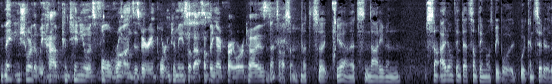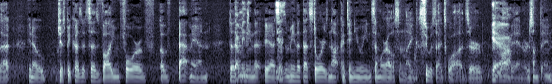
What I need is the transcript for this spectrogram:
making sure that we have continuous full runs is very important to me. So that's something I've prioritized. That's awesome. That's like yeah, that's not even some I don't think that's something most people would, would consider that, you know, just because it says volume 4 of of Batman doesn't That means- mean that yeah, it doesn't mean that that story is not continuing somewhere else in like Suicide Squads or Yeah. Robin or something.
